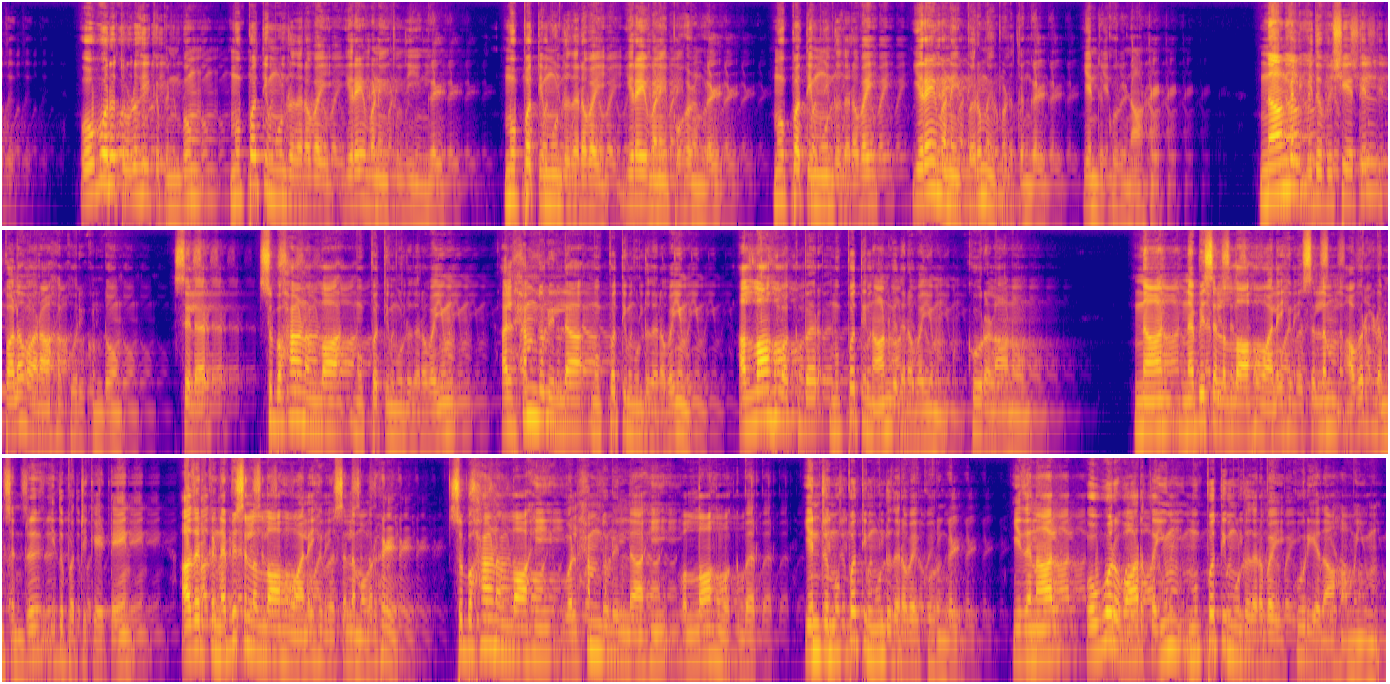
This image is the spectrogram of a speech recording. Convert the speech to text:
ஒவ்வொரு தொழுகைக்கு பின்பும் முப்பத்தி மூன்று தடவை இறைவனை துதியுங்கள். முப்பத்தி மூன்று தடவை இறைவனை புகழுங்கள். முப்பத்தி மூன்று தடவை இறைவனை பெருமைப்படுத்துங்கள் என்று கூறினார்கள். நாங்கள் இது விஷயத்தில் பலவாறாக கூறிக்கொண்டோம். சிலர் சுபஹான் முப்பத்தி மூன்று தடவையும் அல்ஹம்துல்லா முப்பத்தி மூன்று தடவையும் அல்லாஹு அக்பர் முப்பத்தி நான்கு தடவையும் கூறலானோம். நான் நபிசல்லாஹு அலஹி வசல்லம் அவர்களிடம் சென்று இது பற்றி கேட்டேன். அதற்கு நபிசல்லாஹு அலஹி வசல்லம் அவர்கள் சுபஹான் அல்லாஹி வல்ஹம்துலில்லாஹி வல்லாஹு அக்பர் என்று முப்பத்தி மூன்று தடவை கூறுங்கள். இதனால் ஒவ்வொரு வார்த்தையும் முப்பத்தி மூன்று தடவை கூறியதாக அமையும்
